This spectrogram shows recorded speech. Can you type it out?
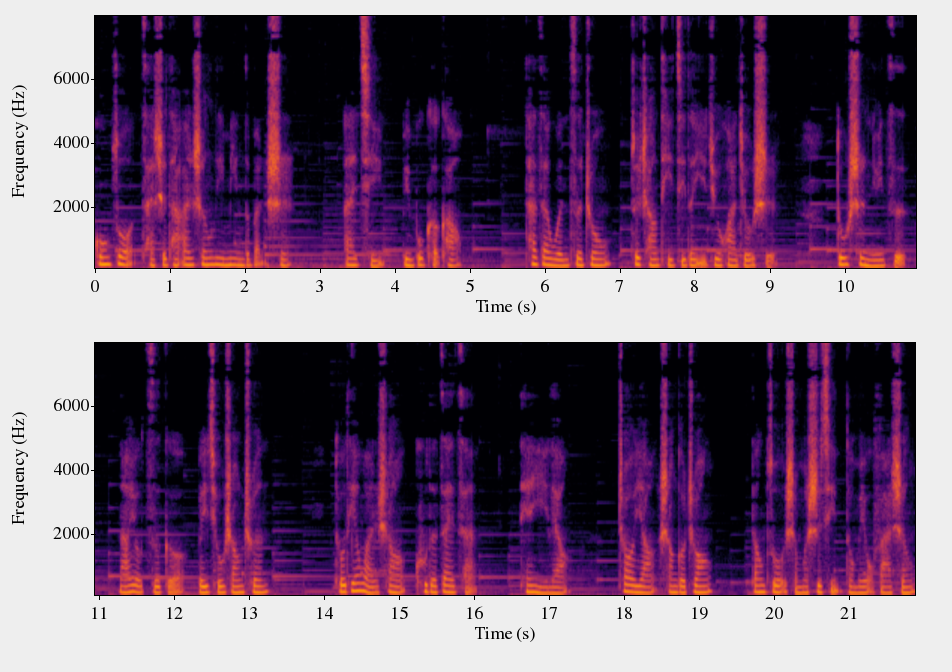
工作才是他安身立命的本事，爱情并不可靠。他在文字中最常提及的一句话就是：“都市女子哪有资格悲秋伤春？头天晚上哭得再惨，天一亮，照样上个妆，当做什么事情都没有发生，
